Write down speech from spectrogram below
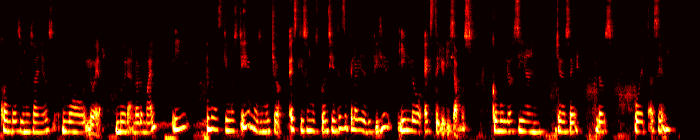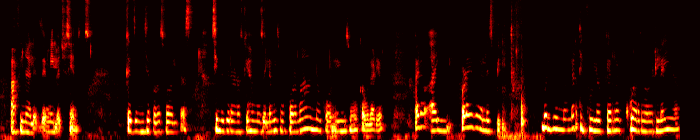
cuando hace unos años no lo era, no era normal. Y no es que nos quejemos mucho, es que somos conscientes de que la vida es difícil y lo exteriorizamos, como lo hacían, yo no sé, los poetas en, a finales de 1800 que es de mis épocas favoritas. Siento que ahora nos quejamos de la misma forma, no con el mismo vocabulario, pero ahí, por ahí veo el espíritu. Volviendo al artículo que recuerdo haber leído,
